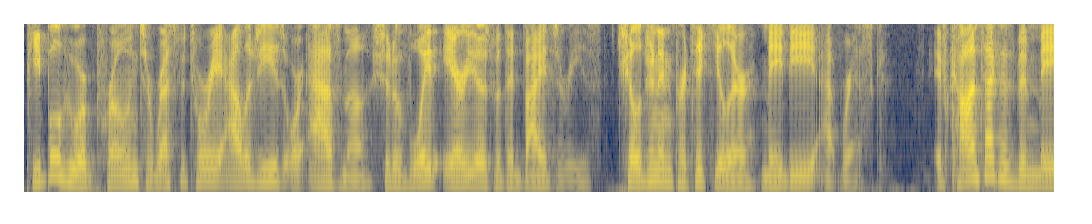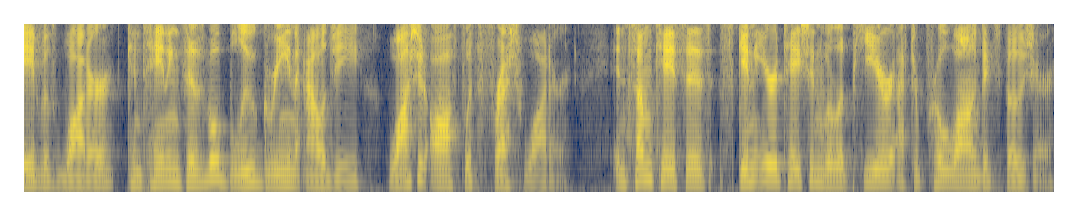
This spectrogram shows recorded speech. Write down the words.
People who are prone to respiratory allergies or asthma should avoid areas with advisories. Children, in particular, may be at risk. If contact has been made with water containing visible blue green algae, Wash it off with fresh water. In some cases, skin irritation will appear after prolonged exposure.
